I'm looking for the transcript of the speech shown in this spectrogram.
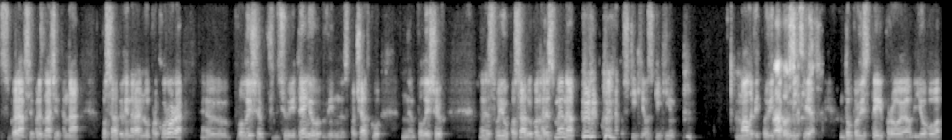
збирався призначити на посаду генерального прокурора, полишив цю ідею. Він спочатку полишив свою посаду конгресмена, оскільки оскільки мала відповідна комісія доповісти про його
